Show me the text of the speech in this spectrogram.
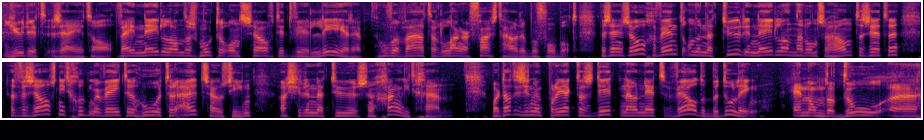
Judith zei het al, wij Nederlanders moeten onszelf dit weer leren. Hoe we water langer vasthouden bijvoorbeeld. We zijn zo gewend om de natuur in Nederland naar onze hand te zetten, dat we zelfs niet goed meer weten hoe het eruit zou zien als je de natuur zijn gang liet gaan. Maar dat is in een project als dit nou net wel de bedoeling. En om dat doel uh,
